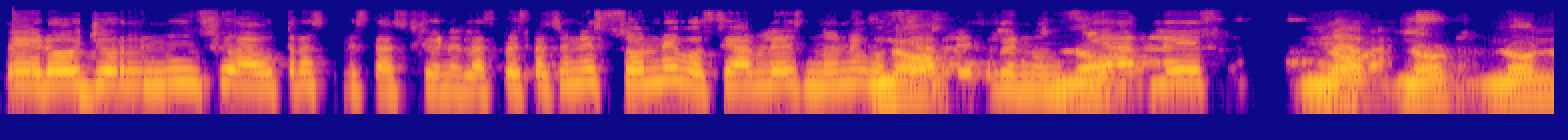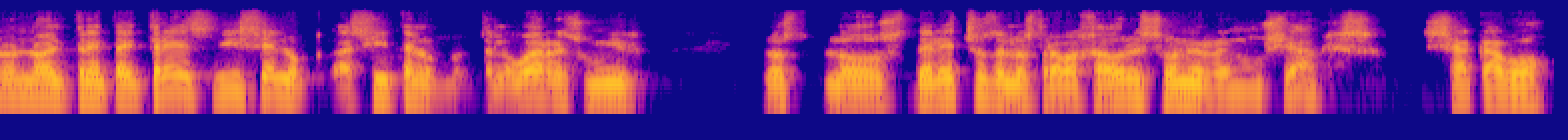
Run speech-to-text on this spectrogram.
pero yo renuncio a otras prestaciones. Las prestaciones son negociables, no negociables, renunciables. No, no, no, no, no, el 33 dice, lo, así te lo, te lo voy a resumir, los, los derechos de los trabajadores son irrenunciables, se acabó.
